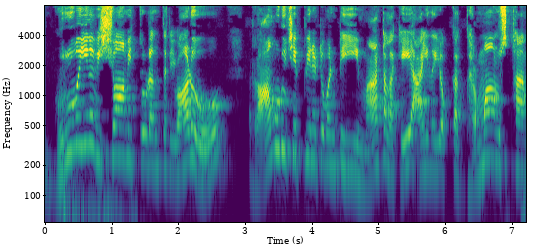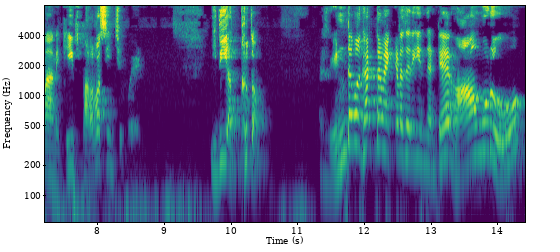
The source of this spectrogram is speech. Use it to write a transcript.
గురువైన విశ్వామిత్రుడంతటి వాడు రాముడు చెప్పినటువంటి ఈ మాటలకి ఆయన యొక్క ధర్మానుష్ఠానానికి పరవశించిపోయాడు. ఇది అద్భుతం. రెండవ ఘట్టం ఎక్కడ జరిగిందంటే రాముడు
